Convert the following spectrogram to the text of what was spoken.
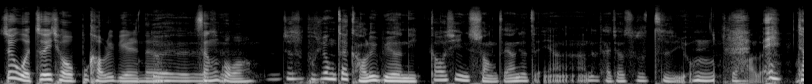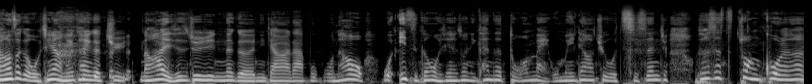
所以我追求不考虑别人的生活，就是不用再考虑别人，你高兴爽怎样就怎样啊，那才叫做自由，嗯，就好了。哎，讲到这个，我前两天看一个剧，然后他也是就是那个尼加拉大瀑布，然后我一直跟我先生说，你看这多美，我们一定要去，我此生就我说是壮阔了。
